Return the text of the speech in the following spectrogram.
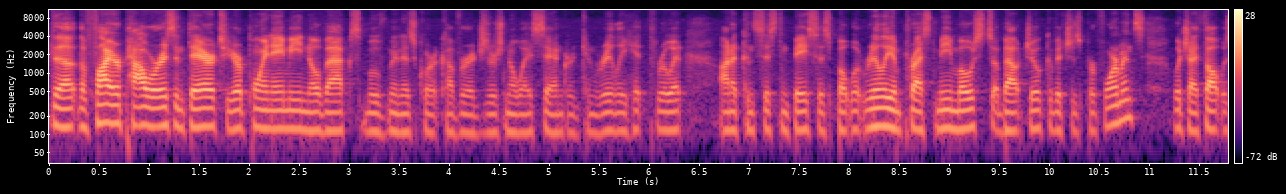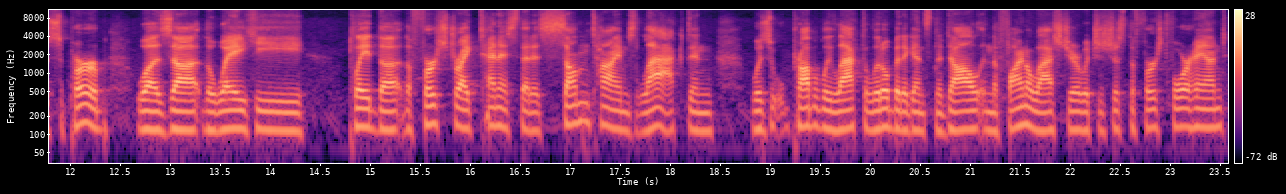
the the firepower isn't there. To your point, Amy, Novak's movement is court coverage. There's no way Sandgren can really hit through it on a consistent basis. But what really impressed me most about Djokovic's performance, which I thought was superb, was uh, the way he played the the first strike tennis that is sometimes lacked and was probably lacked a little bit against Nadal in the final last year, which is just the first forehand.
